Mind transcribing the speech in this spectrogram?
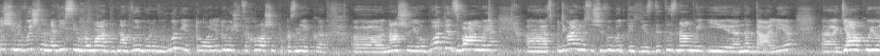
те, що ми вийшли на вісім громад на вибори в грудні, то я думаю, що це хороший показник е, нашої роботи з вами. Е, Сподіваємося, що ви будете їздити з нами і надалі. Е, Дякую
